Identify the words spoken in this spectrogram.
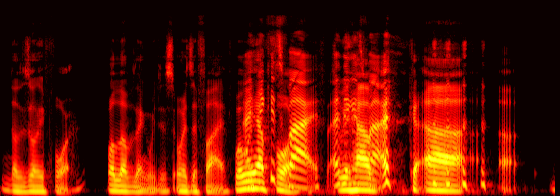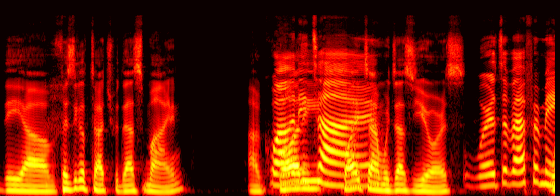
no there's only four four love languages or is it five well I we have think it's five. I we think have, it's five. uh, uh, the um, physical touch, which that's mine. Uh, Quality time. quality time, which that's yours. Words of affirmation.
